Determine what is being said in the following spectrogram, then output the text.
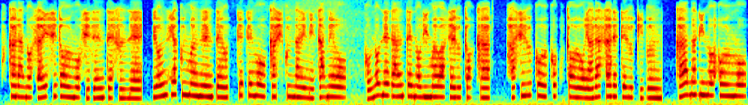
プからの再始動も自然ですね。400万円で売っててもおかしくない見た目を、この値段で乗り回せるとか、走る広告等をやらされてる気分。カーナビの方も、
